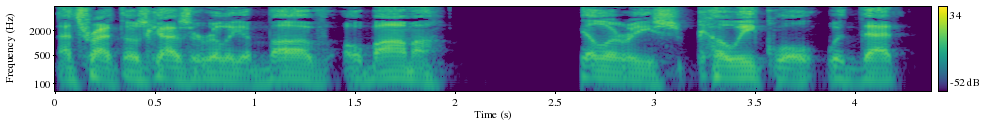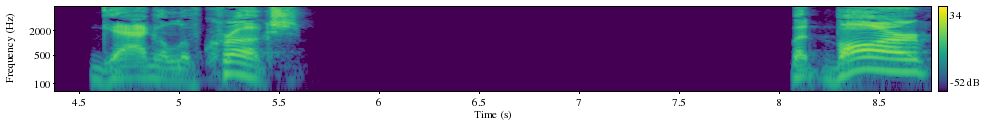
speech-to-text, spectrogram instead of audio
That's right, those guys are really above Obama. Hillary's co equal with that gaggle of crooks. But Barr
